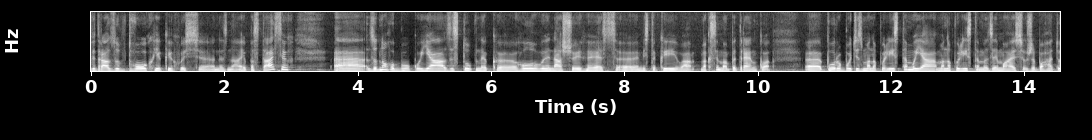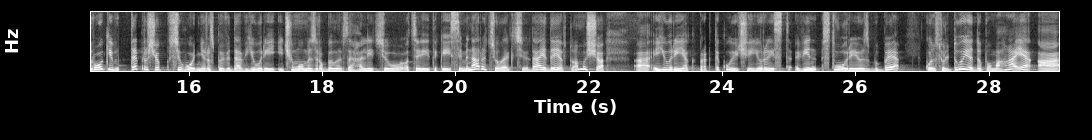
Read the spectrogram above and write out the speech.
відразу в двох якихось е, не знаю іпостасях. Е, З одного боку, я заступник е, голови нашої ГЕС е, міста Києва Максима Петренко по роботі з монополістами. Я монополістами займаюся вже багато років. Те, про що сьогодні розповідав Юрій, і чому ми зробили взагалі цю оцей такий семінар, цю лекцію, да, ідея в тому, що е, Юрій, як практикуючий юрист, він створює СББ, консультує, допомагає. А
